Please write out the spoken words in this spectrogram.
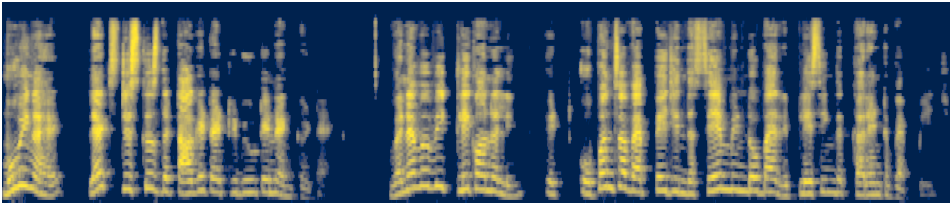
Moving ahead, let's discuss the target attribute in anchor tag. Whenever we click on a link, it opens a web page in the same window by replacing the current web page.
